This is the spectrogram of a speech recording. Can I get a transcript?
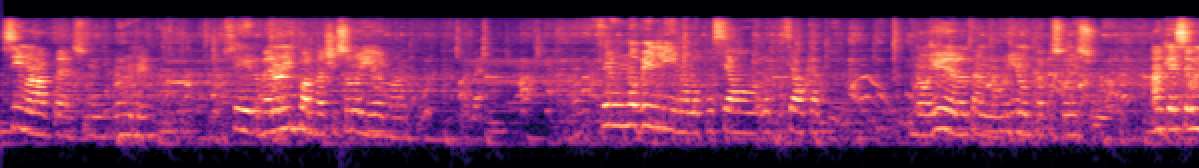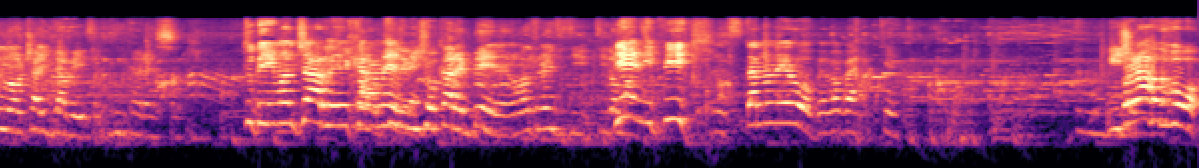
Sì, ma l'ha perso, probabilmente. Sì, Vabbè, non importa, ci sono io e Marco. Vabbè. Sei un novellino, lo possiamo, lo possiamo capire. No, io in realtà no, io non capisco nessuno. Anche se uno c'ha il diabete, non mi interessa. Tu devi mangiarle le No, tu caramelle. devi giocare bene, altrimenti ti, ti do Vieni, Peach, stanno le robe, vabbè. Dice- Bravo!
